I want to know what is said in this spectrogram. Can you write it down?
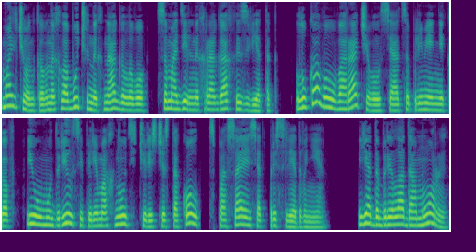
мальчонка в нахлобученных на голову самодельных рогах из веток. Лукаво уворачивался от соплеменников и умудрился перемахнуть через частокол, спасаясь от преследования. Я добрела до Моры,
